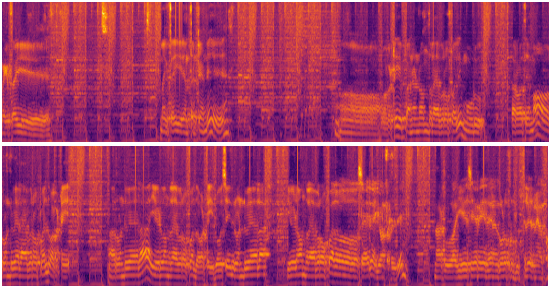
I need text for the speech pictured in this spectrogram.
మిగతాయి మిగతా అండి? ఒకటి పన్నెండు వందల యాభై రూపాయలు మూడు. తర్వాత ఏమో రెండు వేల యాభై రూపాయలు ఒకటి. రెండు వేల ఏడు వందల యాభై రూపాయలు ఒకటి. రోజు ఇది రెండు వేల ఏడు వందల యాభై రూపాయలు శారీ అయ్యి ఉంటుంది ఇది. నాకు ఆ ఏ శారీ ఏదైనా కూడా ఇప్పుడు గుర్తులేదు నాకు.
